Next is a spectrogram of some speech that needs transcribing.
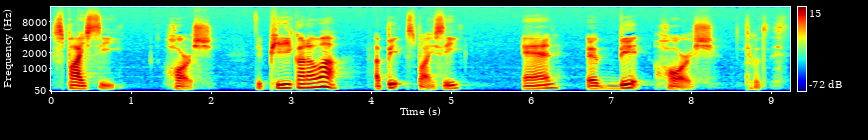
spicy、harsh。で、ピリ辛は a bit spicy and a bit harsh ってことです。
